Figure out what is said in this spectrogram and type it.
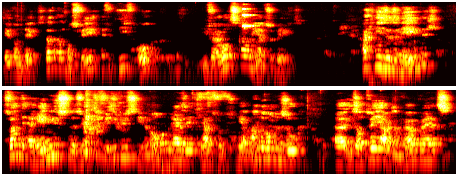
heeft ontdekt dat de atmosfeer effectief ook infraroodstraling absorbeert. 1896, Svante Arrhenius, de Zweedse fysicus die de Nobelprijs heeft gehad voor heel ander onderzoek, uh, is al twee jaar zijn vrouw kwijt,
